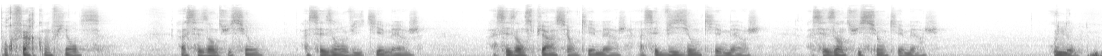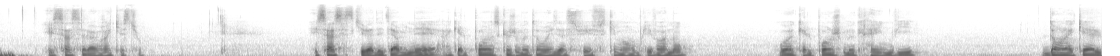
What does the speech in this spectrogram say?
pour faire confiance à ces intuitions, à ces envies qui émergent, à ces inspirations qui émergent, à ces visions qui émergent, à ces intuitions qui émergent Ou non? Et ça, c'est la vraie question. Et ça, c'est ce qui va déterminer à quel point est-ce que je m'autorise à suivre ce qui me remplit vraiment, ou à quel point je me crée une vie dans laquelle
